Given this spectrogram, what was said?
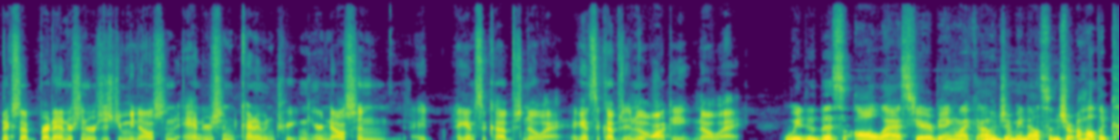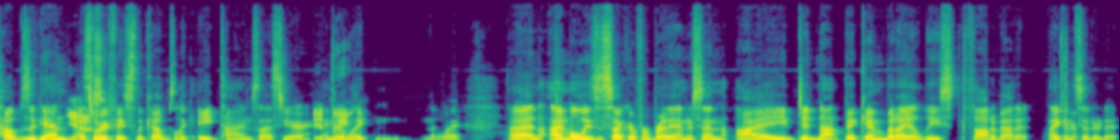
Next up, Brett Anderson versus Jimmy Nelson. Anderson kind of intriguing here. Nelson against the Cubs, no way. Against the Cubs in Milwaukee, no way. We did this all last year, being like, "Oh, Jimmy Nelson, sure. Oh, the Cubs again." Yes. That's where he faced the Cubs like eight times last year, It and you're like, "No way." And I'm always a sucker for Brett Anderson. I did not pick him, but I at least thought about it. I considered it.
